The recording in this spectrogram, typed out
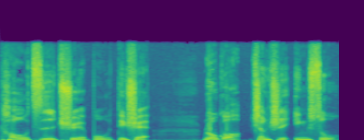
投资却步。的确，如果政治因素。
